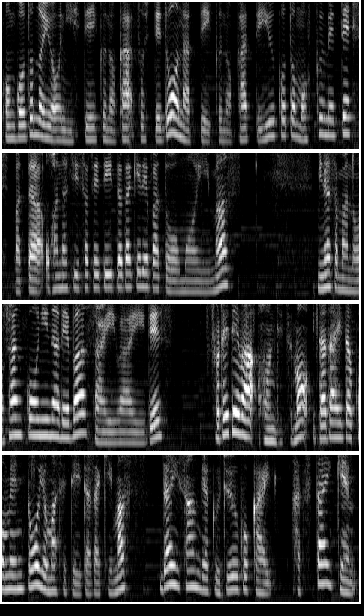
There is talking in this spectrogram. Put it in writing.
今後どのようにしていくのかそしてどうなっていくのかっていうことも含めてまたお話しさせていただければと思います。皆様の参考になれば幸いです。それでは本日もいただいたコメントを読ませていただきます。第315回初体験。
